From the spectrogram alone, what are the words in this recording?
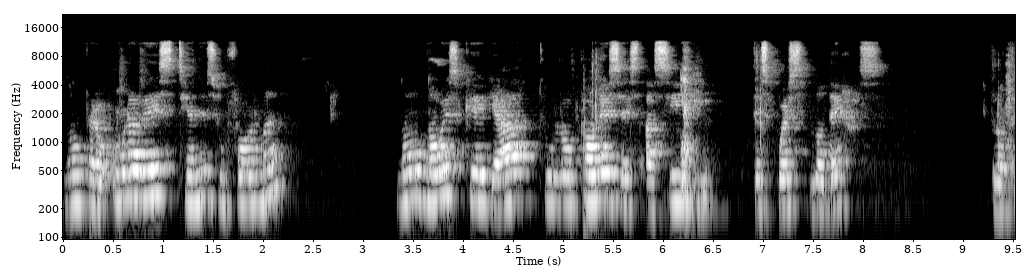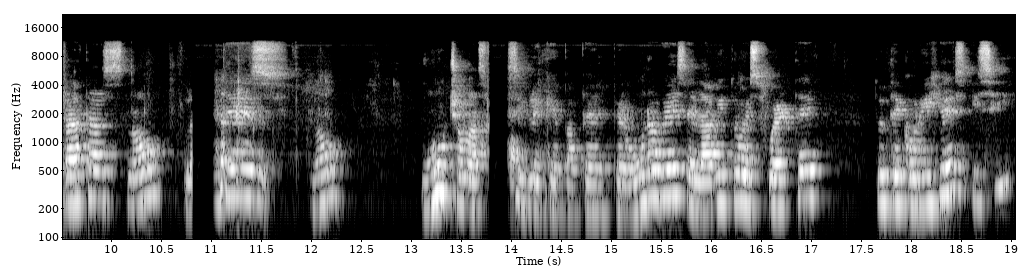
No, pero una vez tiene su forma, no, no es que ya tú lo pones es así y después lo dejas. Lo tratas, ¿no? La mente es ¿no? Mucho más flexible que papel, pero una vez el hábito es fuerte, tú te corriges y sí,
